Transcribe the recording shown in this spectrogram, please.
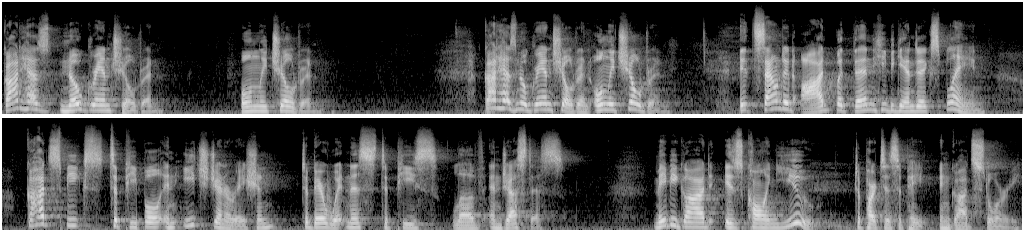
God has no grandchildren, only children. God has no grandchildren, only children. It sounded odd, but then he began to explain. God speaks to people in each generation to bear witness to peace, love, and justice. Maybe God is calling you to participate in God's story.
